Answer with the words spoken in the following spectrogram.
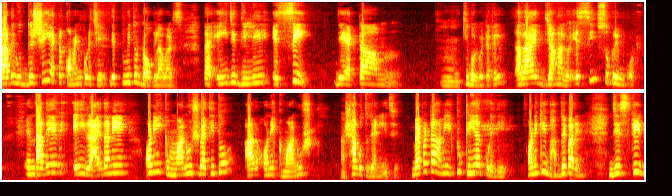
তাদের উদ্দেশ্যেই একটা কমেন্ট করেছে যে, তুমি তো ডগ লাভার্স তা এই যে দিল্লির এসসি যে একটা কি বলব এটাকে? রায় জানালো এসসি সুপ্রিম কোর্ট তাদের এই রায়দানে অনেক মানুষ ব্যথিত আর অনেক মানুষ স্বাগত জানিয়েছে। ব্যাপারটা আমি একটু ক্লিয়ার করে দিই। অনেকেই ভাবতে পারেন যে স্ট্রিট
